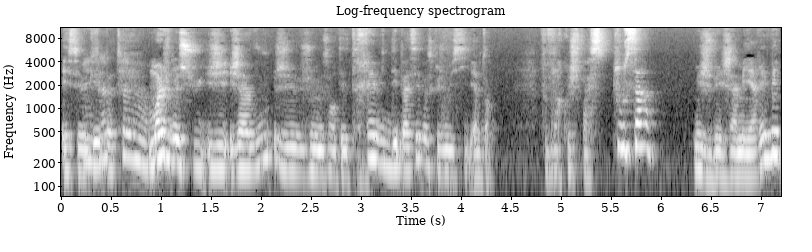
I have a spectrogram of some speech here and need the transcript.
Et c'est ok. Exactement. Moi, je me suis, j'avoue, je, je me sentais très vite dépassée parce que je me suis dit, attends, il va falloir que je fasse tout ça. Mais je vais jamais y arriver.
